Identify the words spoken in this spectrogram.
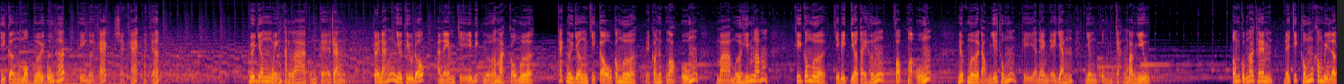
chỉ cần một người uống hết thì người khác sẽ khát mà chết. Ngư dân Nguyễn Thành La cũng kể rằng Trời nắng như thiêu đốt, anh em chỉ biết ngửa mặt cầu mưa. Các ngư dân chỉ cầu có mưa để có nước ngọt uống, mà mưa hiếm lắm. Khi có mưa, chỉ biết giơ tay hứng, vóc mà uống. Nước mưa động dưới thúng thì anh em để dành, nhưng cũng chẳng bao nhiêu. Ông cũng nói thêm, để chiếc thúng không bị lật,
